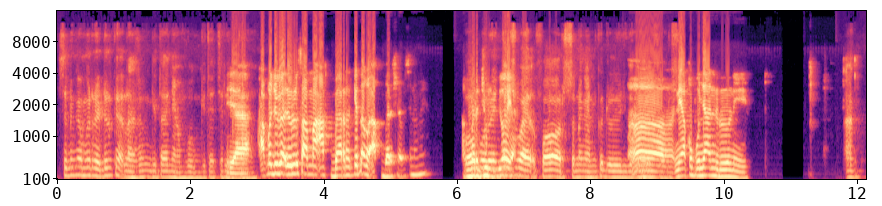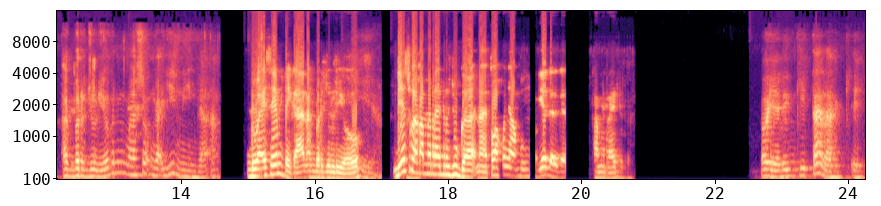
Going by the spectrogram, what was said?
seneng Kamen Rider kak langsung kita nyambung kita cerita. Iya, aku juga dulu sama Akbar. Kita nggak Akbar siapa sih namanya? Oh, Akbar Julio ya. Wild Force senenganku dulu juga. Ah, ini aku punya dulu nih. Ak- Akbar Julio kan masuk nggak gini nggak. Dua SMP kan Akbar Julio. Iya. Dia suka Kamen Rider juga. Nah, itu aku nyambung dia gara-gara Kamen Rider. Oh iya dan kita lah eh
